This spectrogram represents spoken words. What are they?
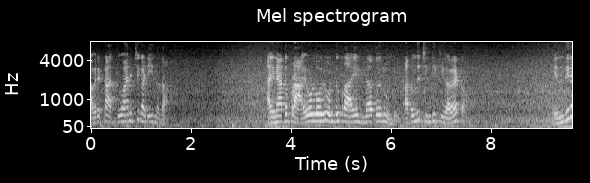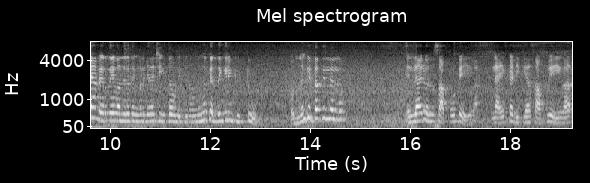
അവരൊക്കെ അധ്വാനിച്ച് കഴിയുന്നതാണ് അതിനകത്ത് പ്രായമുള്ളവരും ഉണ്ട് പ്രായമില്ലാത്തവരും ഉണ്ട്. അതൊന്ന് ചിന്തിക്കുക കേട്ടോ. എന്തിനാ വെറുതെ വന്നിട്ട് നിങ്ങളിങ്ങനെ ചീത്ത വിളിക്കുന്നത് നിങ്ങൾക്ക് എന്തെങ്കിലും കിട്ടുമോ ഒന്നും കിട്ടത്തില്ലല്ലോ. എല്ലാവരും ഒന്ന് സപ്പോർട്ട് ചെയ്യുക. ലൈക്ക് അടിക്കുക സബ് ചെയ്യുക.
